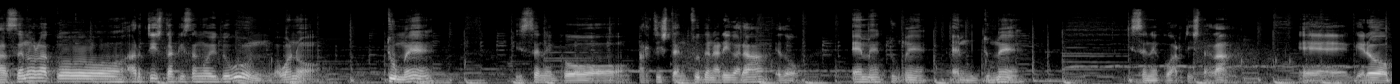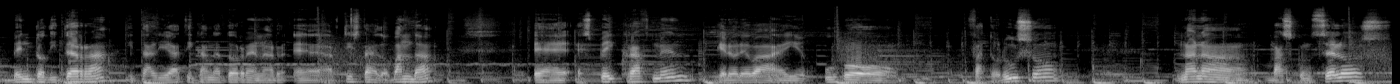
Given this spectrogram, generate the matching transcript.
Eta zenolako artistak izango ditugun? Ba, bueno, Tume, izeneko artista entzuten ari gara, edo M, Tume, M, Tume, izeneko artista da. E, gero Bento Diterra, Italiatik handatorren ar, e, artista edo banda, e, Spake Craftman, gero ere bai Hugo Fatoruso, Nana Vasconcelos,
